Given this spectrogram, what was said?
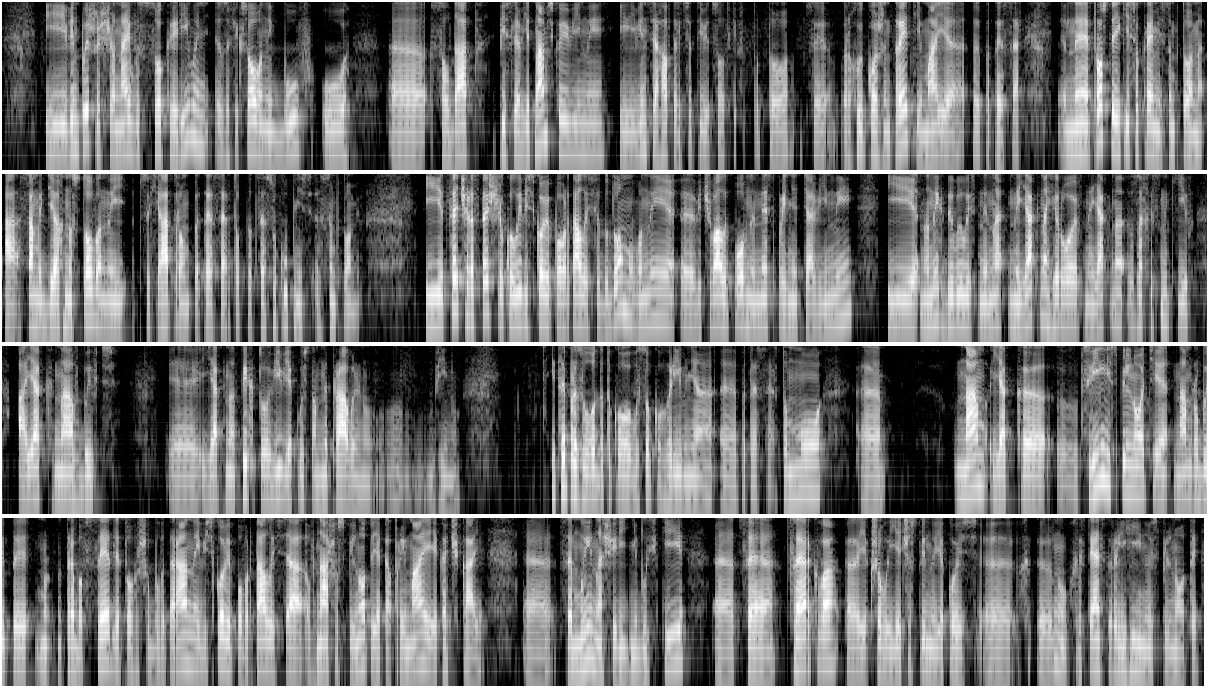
І він пише, що найвисокий рівень зафіксований був у солдат після В'єтнамської війни, і він сягав 30%. Тобто, це рахуй, кожен третій має ПТСР. Не просто якісь окремі симптоми, а саме діагностований психіатром ПТСР, тобто це сукупність е, симптомів. І це через те, що коли військові поверталися додому, вони е, відчували повне несприйняття війни, і на них дивились не, на, не як на героїв, не як на захисників, а як на вбивць, е, як на тих, хто вів якусь там неправильну війну. І це призвело до такого високого рівня ПТСР. Тому нам, як е, цивільній спільноті, нам робити треба все для того, щоб ветерани, військові поверталися в нашу спільноту, яка приймає, яка чекає. Е, Це ми, наші рідні, близькі, е, це церква, е, якщо ви є частиною якоїсь е, е, ну, християнської релігійної спільноти.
